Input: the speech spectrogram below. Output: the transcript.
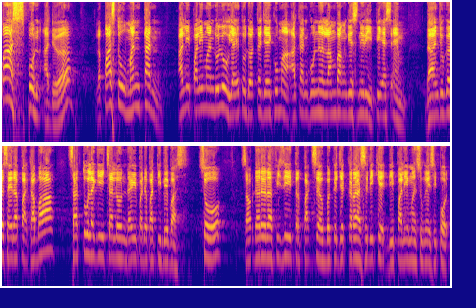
PAS pun ada. Lepas tu mantan ahli parlimen dulu iaitu Dr. Jayakumar akan guna lambang dia sendiri PSM. Dan juga saya dapat khabar satu lagi calon daripada Parti Bebas. So, saudara Rafizi terpaksa bekerja keras sedikit di Parlimen Sungai Siput.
